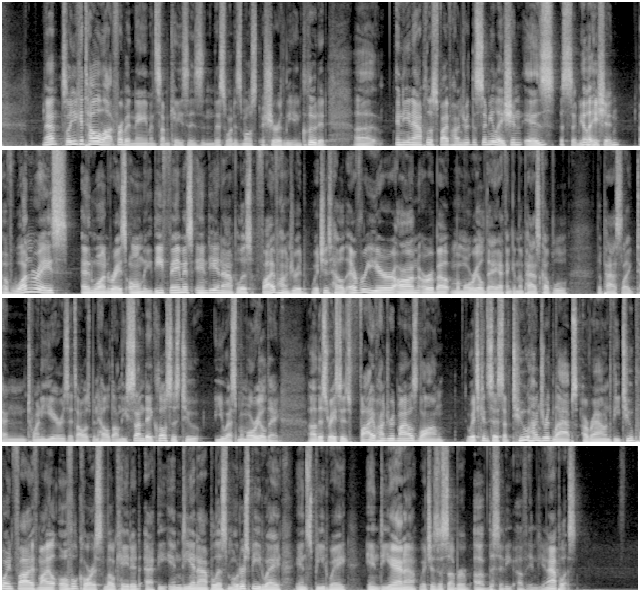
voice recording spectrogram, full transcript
Uh, so you can tell a lot from a name in some cases, and this one is most assuredly included. Uh, Indianapolis 500, the simulation, is a simulation of one race and one race only. The famous Indianapolis 500, which is held every year on or about Memorial Day. I think in the past couple, the past like 10, 20 years, it's always been held on the Sunday closest to U.S. Memorial Day. Uh, this race is 500 miles long, which consists of 200 laps around the 2.5 mile oval course located at the Indianapolis Motor Speedway in Speedway, Indiana, which is a suburb of the city of Indianapolis.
